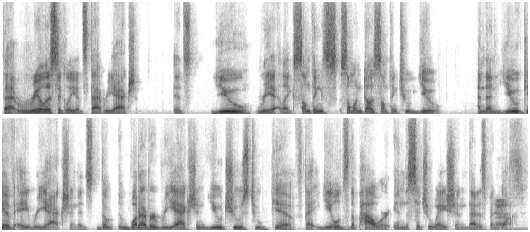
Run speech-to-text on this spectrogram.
That realistically, it's that reaction. It's you react like something. Someone does something to you, and then you give a reaction. It's the whatever reaction you choose to give that yields the power in the situation that has been Yes.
